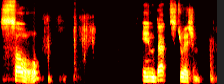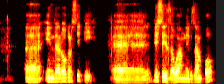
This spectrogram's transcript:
So in that situation, uh, in the local city, uh, this is one example.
